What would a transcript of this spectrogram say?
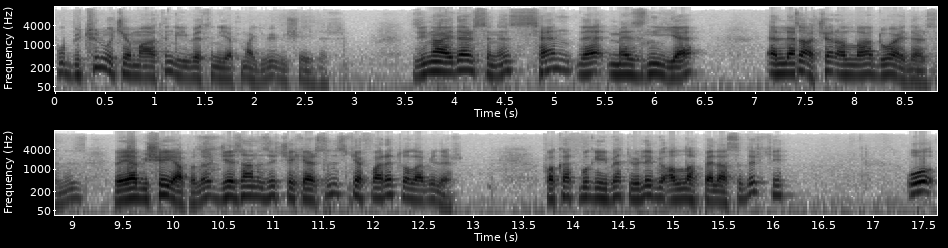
Bu bütün o cemaatin gıybetini yapma gibi bir şeydir. Zina edersiniz sen ve mezniye ellerinizi açar Allah'a dua edersiniz veya bir şey yapılır cezanızı çekersiniz kefaret olabilir. Fakat bu gıybet öyle bir Allah belasıdır ki o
